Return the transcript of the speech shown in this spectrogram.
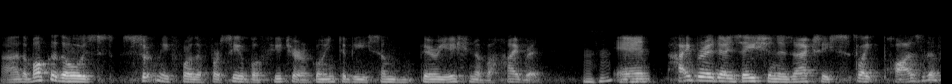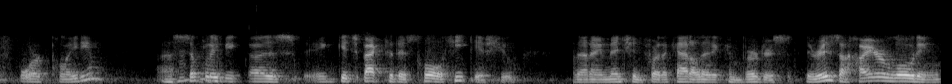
uh, the bulk of those, certainly for the foreseeable future, are going to be some variation of a hybrid. Mm-hmm. And hybridization is actually slight positive for palladium, uh, mm-hmm. simply because it gets back to this whole heat issue that I mentioned for the catalytic converters. There is a higher loading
